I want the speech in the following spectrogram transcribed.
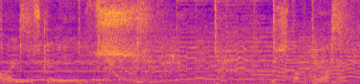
Fala aí, meus queridos. Gustavo Guerra.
